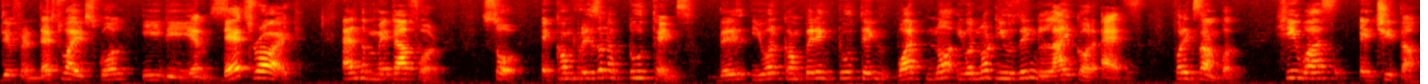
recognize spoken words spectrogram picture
different. That's why it's called EDMs. That's right. and the metaphor. So a comparison of two things. Is, you are comparing two things, but not you are not using like or as. For example, he was a cheetah.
